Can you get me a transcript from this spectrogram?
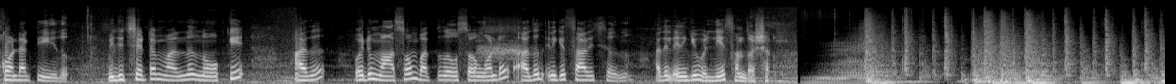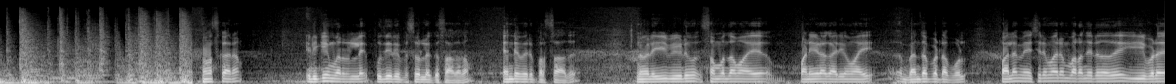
കോണ്ടാക്ട് ചെയ്തു ബിജിച്ചേട്ടൻ വന്ന് നോക്കി അത് ഒരു മാസവും പത്ത് ദിവസവും കൊണ്ട് അത് എനിക്ക് സാധിച്ചു തന്നു. അതിൽ എനിക്ക് വലിയ സന്തോഷം. നമസ്കാരം. ഇടുക്കി മിററിലെ പുതിയൊരു എപ്പിസോഡിലേക്ക് സ്വാഗതം. എന്റെ പേര് പ്രസാദ്. അതുപോലെ ഈ വീട് സംബന്ധമായ പണിയുടെ കാര്യവുമായി ബന്ധപ്പെട്ടപ്പോൾ പല മേശരിമാരും പറഞ്ഞിരുന്നത് ഈ ഇവിടെ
